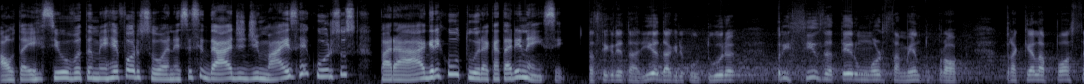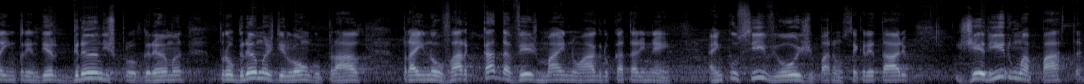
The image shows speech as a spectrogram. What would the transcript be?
Altair Silva também reforçou a necessidade de mais recursos para a agricultura catarinense. A Secretaria da Agricultura precisa ter um orçamento próprio para que ela possa empreender grandes programas, programas de longo prazo, para inovar cada vez mais no agro catarinense. É impossível hoje para um secretário gerir uma pasta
